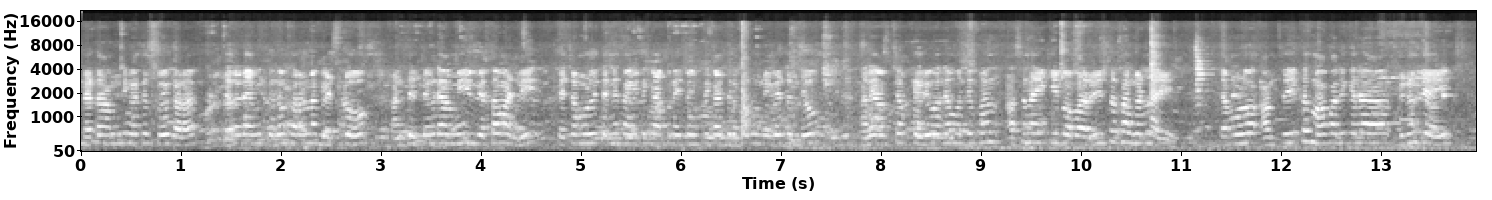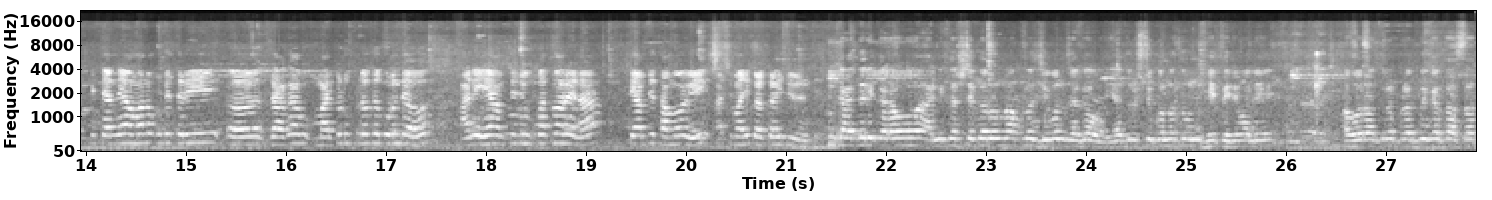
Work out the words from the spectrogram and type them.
नाही तर आमची काहीतरी सोय करा. त्यासाठी आम्ही कदम सरांना भेटलो आणि त्यांच्याकडे आम्ही व्यथा मांडली. त्याच्यामुळे त्यांनी सांगितलं की आपण याच्यावरती काहीतरी करून निवेदन देऊ. आणि आमच्या फेरीवाल्यामध्ये पण असं नाही की बाबा रजिस्टर संघटना आहे त्यामुळं आमचं एकच महापालिकेला विनंती आहे की त्यांनी आम्हाला कुठेतरी जागा मार्केट उपलब्ध करून द्यावं. आणि हे आमचे जे उपासमार आहे ना ते आमचे थांबावे अशी माझी कळकळीची विनंती काहीतरी करावं आणि कष्ट करून आपलं जीवन जगावं या दृष्टिकोनातून हे फेरीवाले अहोरात्र प्रयत्न करत असतात.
